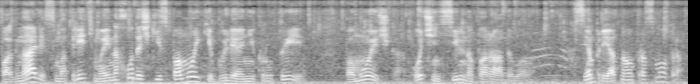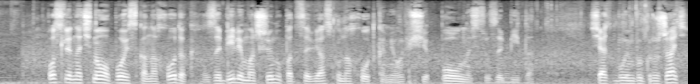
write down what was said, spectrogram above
Погнали смотреть мои находочки из помойки, были они крутые. Помоечка очень сильно порадовала. Всем приятного просмотра. После ночного поиска находок забили машину под завязку находками. Вообще полностью забита. Сейчас будем выгружать.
